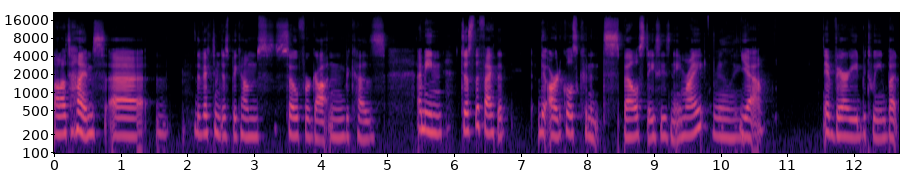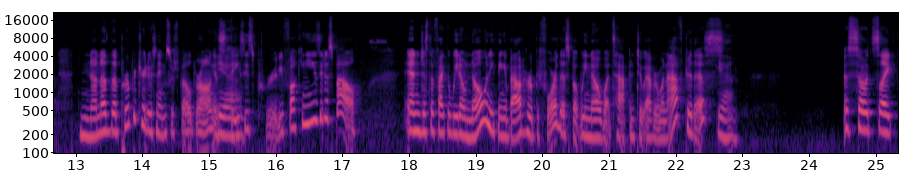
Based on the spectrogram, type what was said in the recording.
a lot of times, uh, the victim just becomes so forgotten because, I mean, just the fact that the articles couldn't spell Stacy's name right. really Yeah. It varied between, but none of the perpetrators' names were spelled wrong, and Yeah. Stacy's pretty fucking easy to spell. And just the fact that we don't know anything about her before this, but we know what's happened to everyone after this yeah so it's like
